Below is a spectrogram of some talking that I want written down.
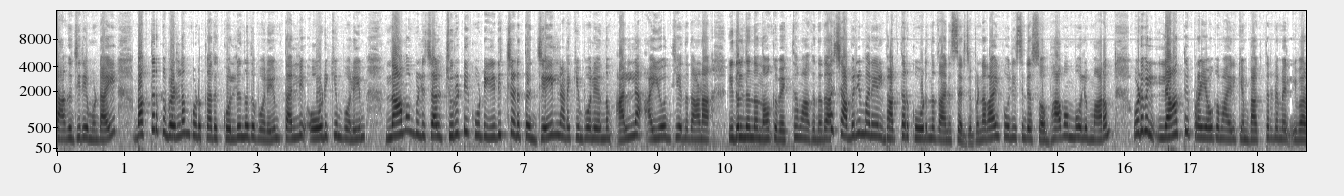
സാഹചര്യമുണ്ടായി ഭക്തർക്ക് വെള്ളം കൊടുക്കാതെ കൊല്ലുന്നത് പോലെയും തല്ലി ഓടിക്കും പോലെയും നാമം വിളിച്ചാൽ ചുരുട്ടിക്കൂട്ടി ഇടിച്ചെടുത്ത് ജയിലിനടയ്ക്കും പോലെയൊന്നും അല്ല അയോധ്യ എന്നതാണ് ഇതിൽ നിന്ന് നമുക്ക് വ്യക്തമാകുന്നത്. ശബരിമലയിൽ ഭക്തർ കൂടുന്നതനുസരിച്ച് പിണറായി പോലീസിന്റെ സ്വഭാവം പോലും മാറും. ഒടുവിൽ ലാത്തി പ്രയോഗമായിരിക്കും ഭക്തരുടെ മേൽ ഇവർ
